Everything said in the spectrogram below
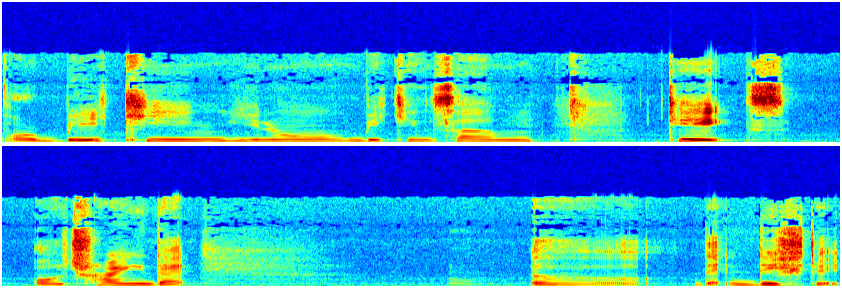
or baking, you know, baking some cakes or trying that uh that dish that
